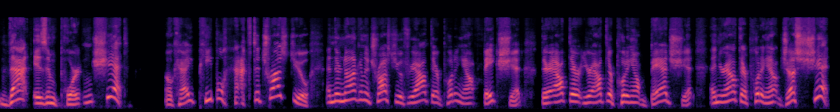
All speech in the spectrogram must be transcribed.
That is important shit. Okay. People have to trust you and they're not going to trust you if you're out there putting out fake shit. They're out there, you're out there putting out bad shit and you're out there putting out just shit.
